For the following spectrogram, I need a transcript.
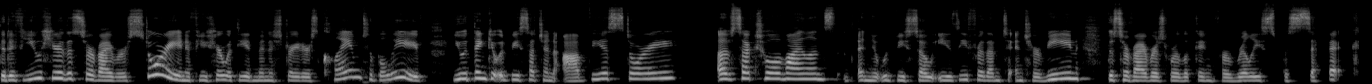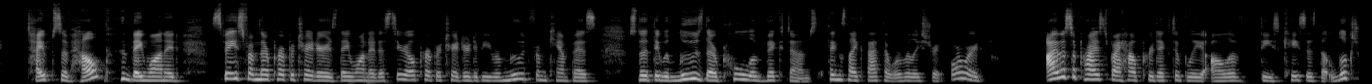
that if you hear the survivor's story and if you hear what the administrators claim to believe, you would think it would be such an obvious story of sexual violence and it would be so easy for them to intervene. The survivors were looking for really specific types of help. They wanted space from their perpetrators. They wanted a serial perpetrator to be removed from campus so that they would lose their pool of victims, things like that, that were really straightforward. I was surprised by how predictably all of these cases that looked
